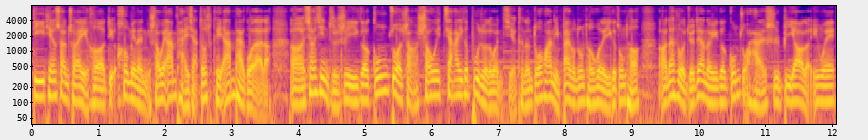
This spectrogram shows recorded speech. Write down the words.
第一天算出来以后，第后面的你稍微安排一下，都是可以安排过来的。呃，相信只是一个工作。上稍微加一个步骤的问题，可能多花你半个钟头或者一个钟头啊，但是我觉得这样的一个工作还是必要的，因为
